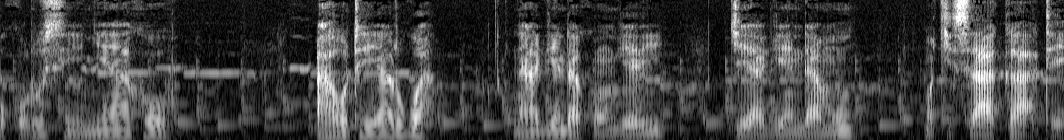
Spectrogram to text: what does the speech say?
okulusiinyaako awo teyalwa n'agenda ku ngeri gye yagendamu mu kisaakaate.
